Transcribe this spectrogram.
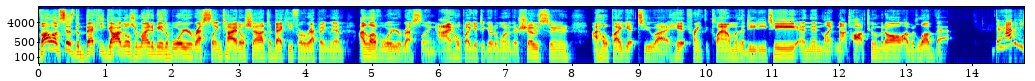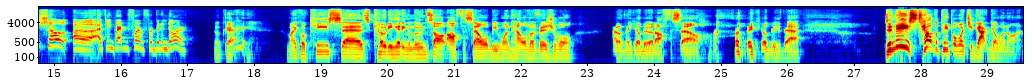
Volov says the Becky goggles reminded me of the Warrior Wrestling title. Shout out to Becky for repping them. I love Warrior Wrestling. I hope I get to go to one of their shows soon. I hope I get to uh, hit Frank the Clown with a DDT and then like not talk to him at all. I would love that. They're having a show, uh, I think, right before Forbidden Door. Okay. Michael Keys says Cody hitting a moonsault off the cell will be one hell of a visual. I don't think he'll do it off the cell. I don't think he'll do that. Denise, tell the people what you got going on.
